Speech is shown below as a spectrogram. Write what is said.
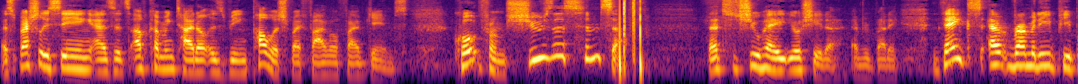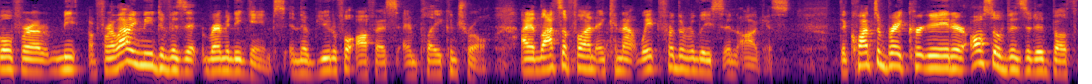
especially seeing as its upcoming title is being published by 505 Games. Quote from Shuzus himself. That's Shuhei Yoshida, everybody. Thanks, uh, Remedy people, for me for allowing me to visit Remedy Games in their beautiful office and play Control. I had lots of fun and cannot wait for the release in August. The Quantum Break creator also visited both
